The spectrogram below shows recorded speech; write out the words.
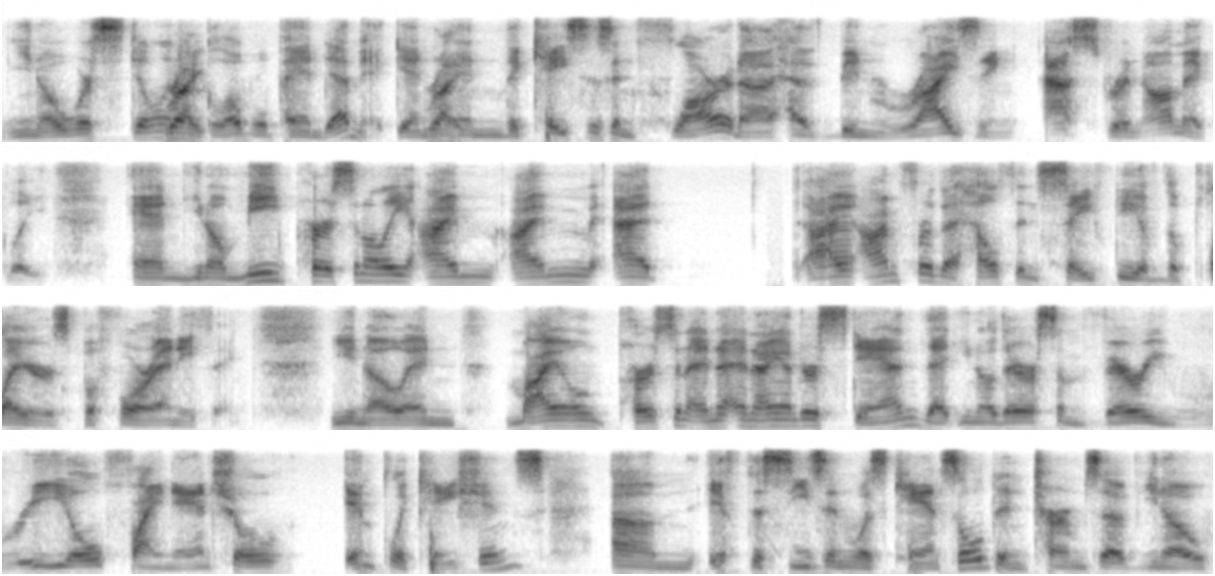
You know, we're still in right. a global pandemic, and right. and the cases in Florida have been rising astronomically. And you know, me personally, I'm I'm at I, I'm for the health and safety of the players before anything, you know, and my own person, and, and I understand that, you know, there are some very real financial implications um, if the season was canceled in terms of you know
